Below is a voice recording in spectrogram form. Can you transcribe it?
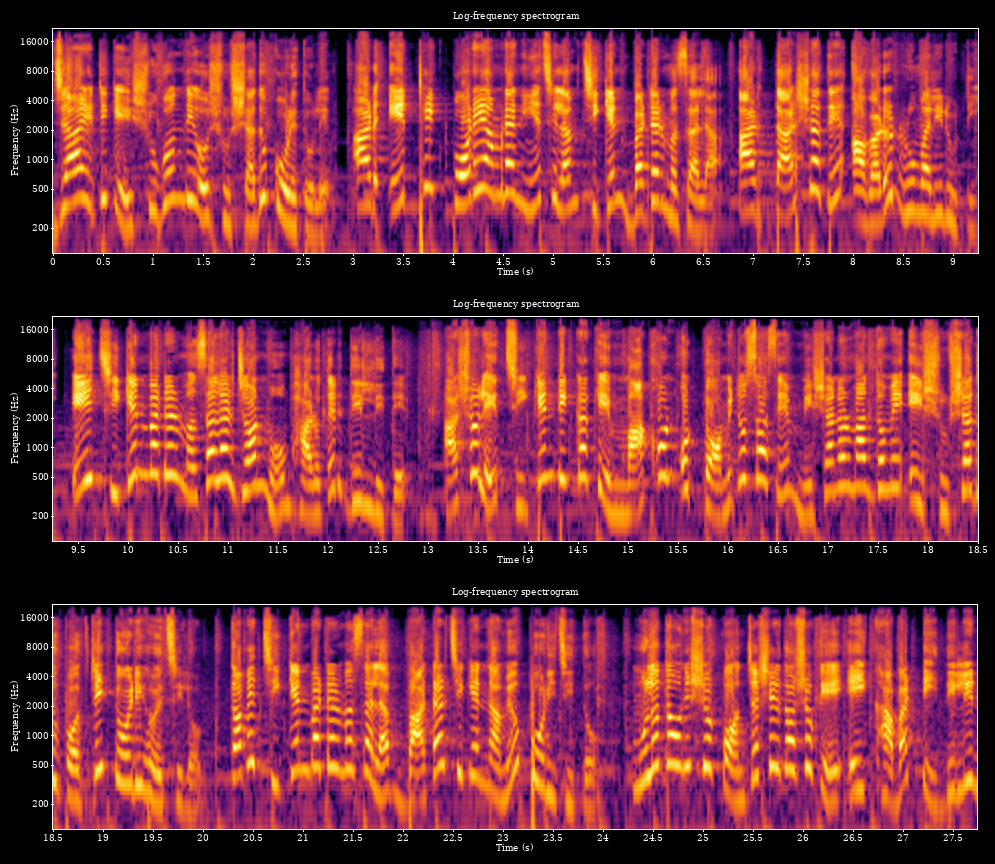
যা এটিকে সুগন্ধি ও সুস্বাদু করে তোলে। আর এর ঠিক পরে আমরা নিয়েছিলাম চিকেন বাটার মশালা। আর তার সাথে আবারও রুমালি রুটি। এই চিকেন বাটার মশালার জন্ম ভারতের দিল্লিতে। আসলে চিকেন টিক্কাকে মাখন ও টমেটো সসে মেশানোর মাধ্যমে এই সুস্বাদু পদটি তৈরি হয়েছিল। তবে chicken butter masala butter chicken নামেও পরিচিত। মূলত উনিশশো পঞ্চাশের দশকে এই খাবারটি দিল্লির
